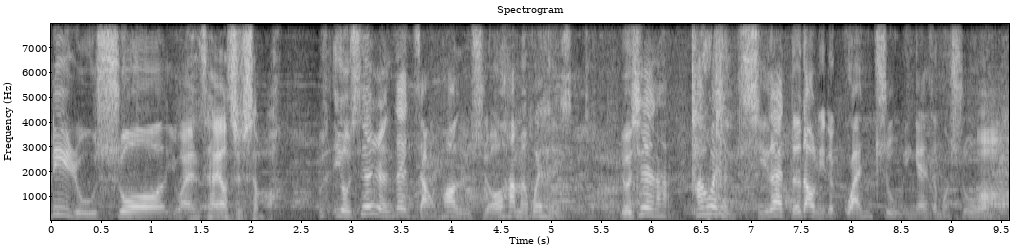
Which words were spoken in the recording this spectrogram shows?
例如说晚餐要吃什么？不是有些人在讲话的时候，他们会很，有些人他他会很期待得到你的关注，应该这么说。啊。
